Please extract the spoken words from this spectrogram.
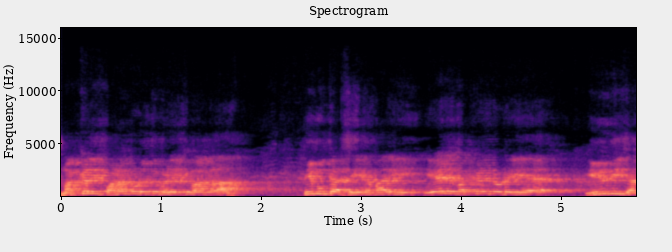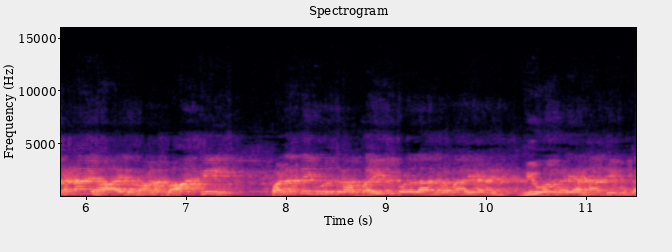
மக்களை பணம் கொடுத்து விலைக்கு வாங்கலாம். திமுக செய்யற மாதிரி ஏழை மக்களினுடைய இறுதி ஜனநாயக ஆயுதமான வாக்கை பணத்தை கொடுத்து நாம் பறித்துக் கொள்ளலாங்கிற மாதிரியான வியூகங்களை அண்ணா திமுக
